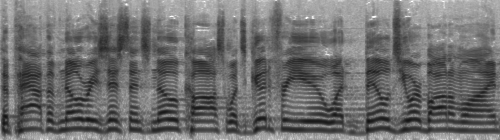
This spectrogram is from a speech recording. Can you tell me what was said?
The path of no resistance, no cost, what's good for you, what builds your bottom line.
